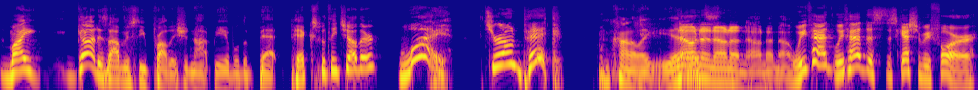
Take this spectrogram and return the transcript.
my gut is obviously you probably should not be able to bet picks with each other. why? It's your own pick. I'm kind of like yeah, no, no, no, no, no, no, no. We've had we've had this discussion before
